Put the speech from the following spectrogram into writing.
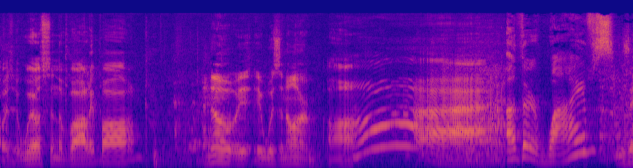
Was it Wilson the volleyball? No, it, it was an arm. Ah. Other wives? He's a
